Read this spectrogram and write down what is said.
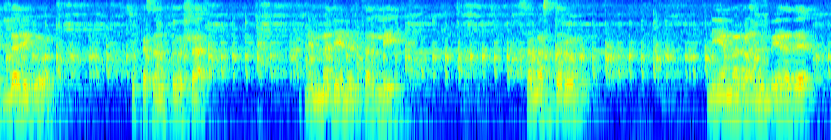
ಎಲ್ಲರಿಗೂ ಸುಖ ಸಂತೋಷ ನೆಮ್ಮದಿಯನ್ನು ತರಲಿ. ಸಮಸ್ತರು ನಿಯಮಗಳನ್ನು ಮೀರದೆ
